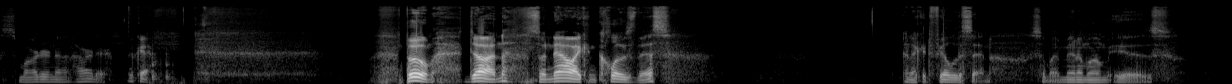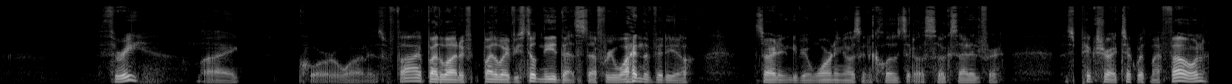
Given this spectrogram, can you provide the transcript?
Smarter, not harder. Okay. Boom. Done. So now I can close this. And I could fill this in. So my minimum is 3. My quarter one is 5. By the way, if, by the way, if you still need that stuff, rewind the video. Sorry I didn't give you a warning. I was going to close it. I was so excited for this picture I took with my phone.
